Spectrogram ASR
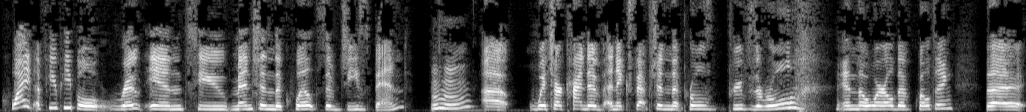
quite a few people wrote in to mention the quilts of Gee's Bend uh, which are kind of an exception that proves proves the rule in the world of quilting. The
